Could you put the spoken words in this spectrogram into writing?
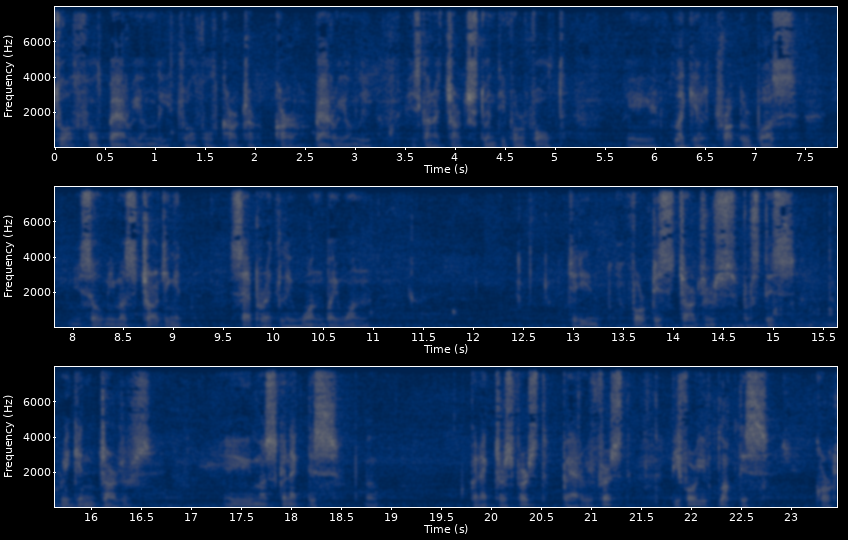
12 volt battery only 12 volt car, car battery only. It's gonna charge 24 volt. Like a truck or bus so we must charging it separately one by one. Jadi for these chargers for this weekend chargers you must connect this uh, connectors first battery first before you plug this cord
